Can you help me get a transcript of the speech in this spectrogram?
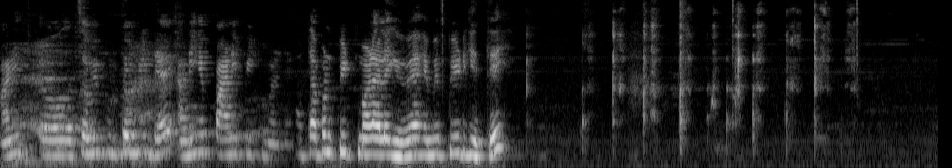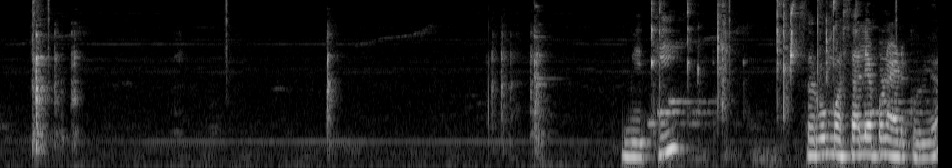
आणि चवीपुरतं मीठ आहे आणि हे पाणी पीठ मळणे आता आपण पीठ मळायला घेऊया. हे मी पीठ घेते. मेथी सर्व मसाले आपण ॲड करूया.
